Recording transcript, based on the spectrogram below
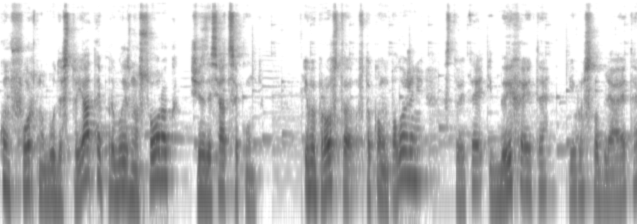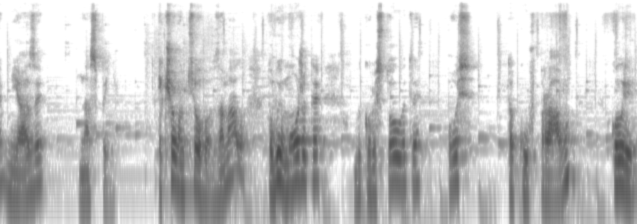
комфортно буде стояти приблизно 40-60 секунд. І ви просто в такому положенні стоїте і дихаєте, і розслабляєте м'язи на спині. Якщо вам цього замало, то ви можете використовувати ось таку вправу, коли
